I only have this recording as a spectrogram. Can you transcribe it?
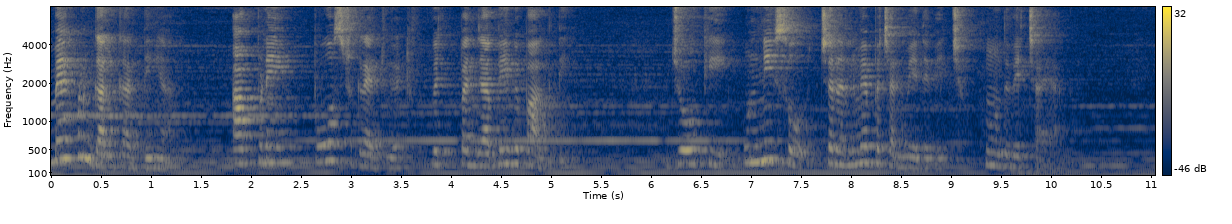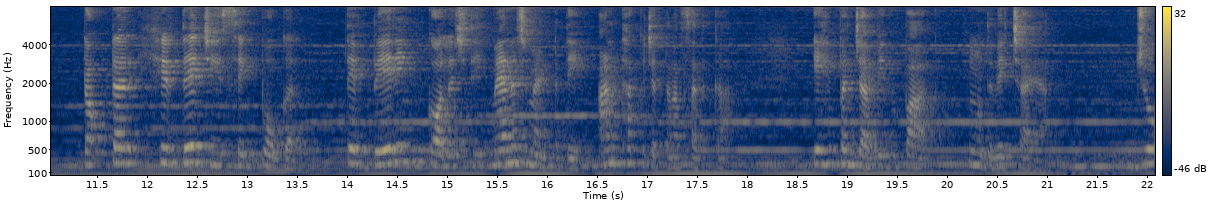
ਮੈਂ ਹੁਣ ਗੱਲ ਕਰਦੀ ਹਾਂ ਆਪਣੇ ਪੋਸਟ ਗ੍ਰੈਜੂਏਟ ਵਿੱਚ ਪੰਜਾਬੀ ਵਿਭਾਗ ਦੀ, ਜੋ ਕਿ 1994-95 ਦੇ ਵਿੱਚ ਹੋਂਦ ਵਿੱਚ ਆਇਆ। ਡਾਕਟਰ ਹਿਰਦੇਜੀਤ ਸਿੰਘ ਭੋਗਲ ਤੇ ਬੇਰਿੰਗ ਕਾਲਜ ਦੀ ਮੈਨੇਜਮੈਂਟ ਦੇ ਅਣਥੱਕ ਯਤਨਾਂ ਸਦਕਾ ਇਹ ਪੰਜਾਬੀ ਵਿਭਾਗ ਹੋਂਦ ਵਿੱਚ ਆਇਆ, ਜੋ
